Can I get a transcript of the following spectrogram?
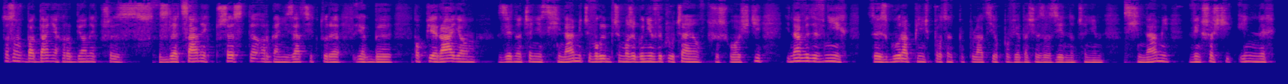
To są w badaniach robionych przez, zlecanych przez te organizacje, które jakby popierają zjednoczenie z Chinami, czy w ogóle, czy może go nie wykluczają w przyszłości i nawet w nich to jest góra 5% populacji opowiada się za zjednoczeniem z Chinami. W większości innych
